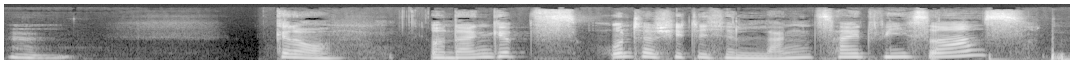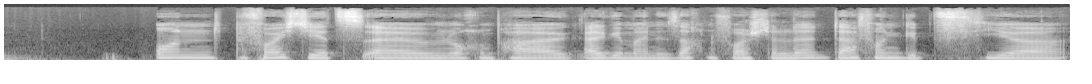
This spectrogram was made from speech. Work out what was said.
Mhm. Genau, und dann gibt es unterschiedliche Langzeitvisas. Und bevor ich dir jetzt äh, noch ein paar allgemeine Sachen vorstelle, davon gibt es hier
